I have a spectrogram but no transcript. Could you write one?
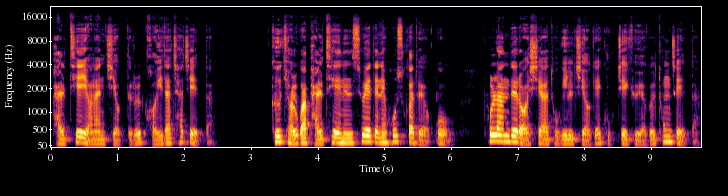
발트해 연안 지역들을 거의 다 차지했다. 그 결과 발트해는 스웨덴의 호수가 되었고 폴란드, 러시아, 독일 지역의 국제 교역을 통제했다.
